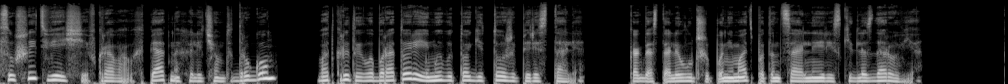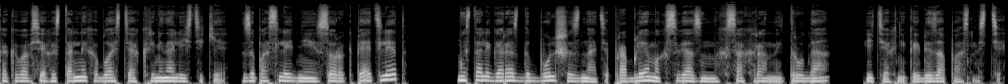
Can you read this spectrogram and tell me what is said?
Сушить вещи в кровавых пятнах или чем-то другом в открытой лаборатории мы в итоге тоже перестали, когда стали лучше понимать потенциальные риски для здоровья. Как и во всех остальных областях криминалистики, за последние 45 лет мы стали гораздо больше знать о проблемах, связанных с охраной труда и техникой безопасности.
